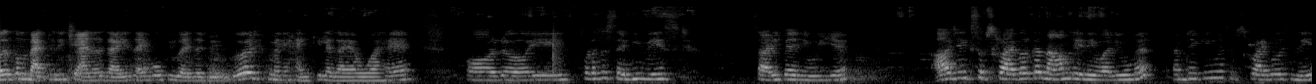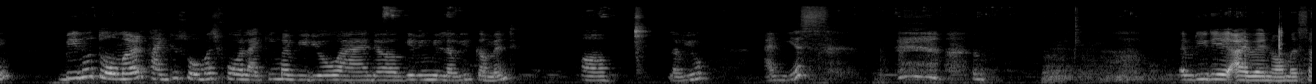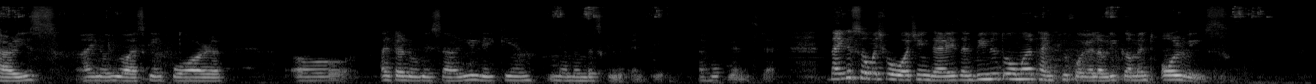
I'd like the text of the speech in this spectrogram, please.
Welcome back to the channel guys I hope you guys are doing good मैंने hanky लगाया हुआ है और ये थोड़ा सा सेमी वेस्ट साड़ी पहनी हुई है। आज एक सब्सक्राइबर का नाम लेने वाली हूँ मैं। I am taking my subscribers name Beenu Tomar thank you so much for liking my video and giving me lovely comment love you and yes every day I wear normal saris I know you asking for ultra लोगे साड़ी लेकिन मैं members के लिए पहनती हूँ। I hope you understand thank you so much for watching guys and Beenu Tomar thank you for your lovely comment always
